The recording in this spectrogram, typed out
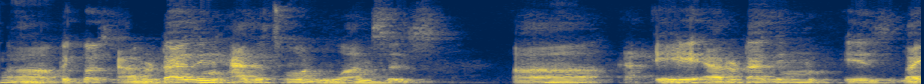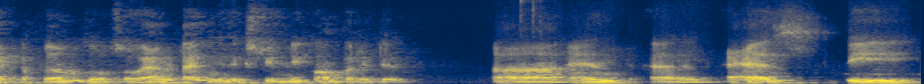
uh, mm-hmm. because advertising has its own nuances. Uh, a advertising is like the films also. Advertising is extremely competitive, uh, and uh, as the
